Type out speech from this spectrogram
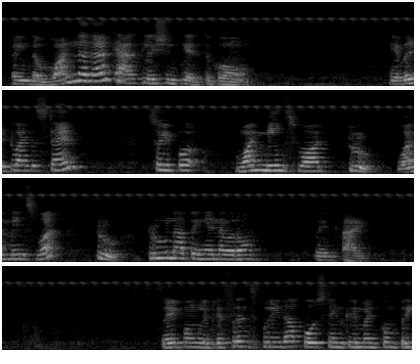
இப்போ இந்த ஒன்னை தான் கால்குலேஷனுக்கு எடுத்துக்கும். Able to understand? So இப்போ one means what? true. One means what? true. true னா அப்ப இங்க என்ன வரும்? வித் ஹை ஸோ இப்போ உங்களுக்கு டிஃப்ரென்ஸ் புரியுதா? போஸ்ட் இன்க்ரிமெண்ட்க்கும் ப்ரீ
